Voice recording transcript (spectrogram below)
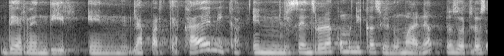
de rendir en la parte académica. En el Centro de la Comunicación Humana nosotros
